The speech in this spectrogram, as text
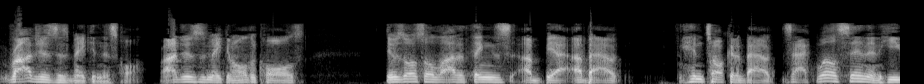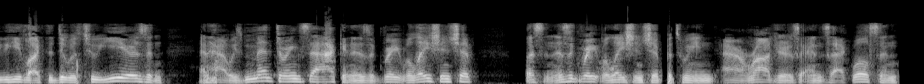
Rodgers is making this call. Rodgers is making all the calls. There's also a lot of things about him talking about Zach Wilson and he he'd like to do his two years and and how he's mentoring Zach and there's a great relationship. Listen, there's a great relationship between Aaron Rodgers and Zach Wilson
